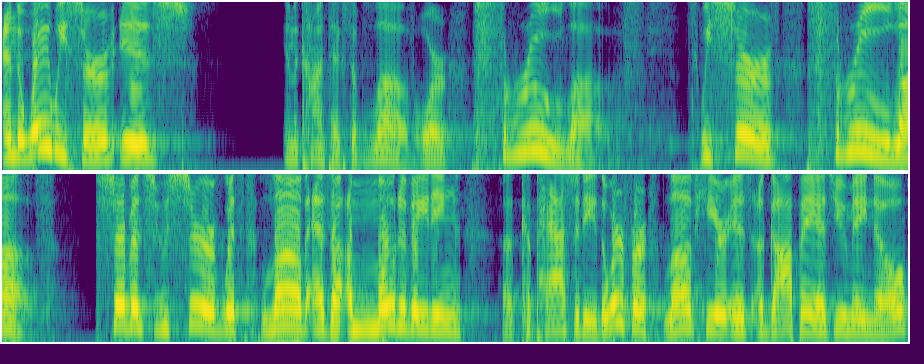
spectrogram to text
and the way we serve is in the context of love or through love. We serve through love. Servants who serve with love as a, a motivating uh, capacity. The word for love here is agape, as you may know.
